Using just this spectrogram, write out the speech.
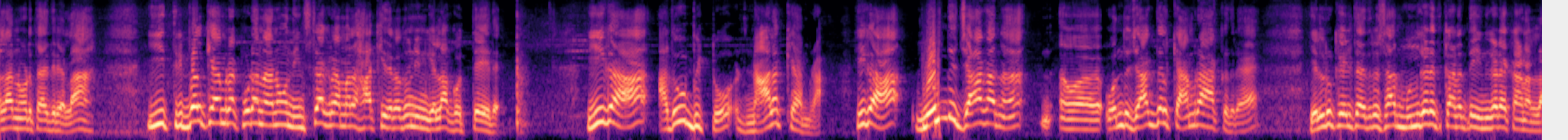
ಎಲ್ಲ ನೋಡ್ತಾ ಇದ್ದೀರಲ್ಲ? ಈ ತ್ರಿಬಲ್ ಕ್ಯಾಮ್ರಾ ಕೂಡ ನಾನು ಒಂದು ಇನ್ಸ್ಟಾಗ್ರಾಮಲ್ಲಿ ಹಾಕಿದಿರೋದು ನಿಮಗೆಲ್ಲ ಗೊತ್ತೇ ಇದೆ. ಈಗ ಅದು ಬಿಟ್ಟು ನಾಲ್ಕು ಕ್ಯಾಮ್ರಾ ಈಗ ಒಂದು ಜಾಗನ ಒಂದು ಜಾಗದಲ್ಲಿ ಕ್ಯಾಮ್ರಾ ಹಾಕಿದ್ರೆ ಎಲ್ಲರೂ ಕೇಳ್ತಾ ಇದ್ರು, ಸರ್, ಮುಂದ್ಗಡೆದು ಕಾಣುತ್ತೆ, ಹಿಂದ್ಗಡೆ ಕಾಣಲ್ಲ.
